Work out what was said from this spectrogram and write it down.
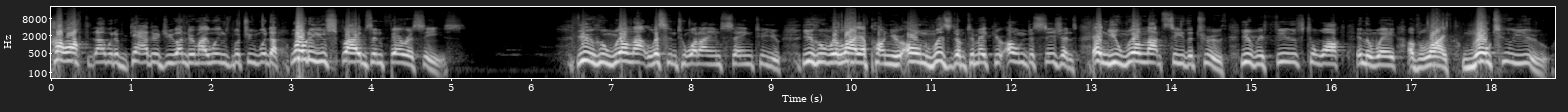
how often I would have gathered you under my wings, but you would not. Woe to you, scribes and Pharisees! You who will not listen to what I am saying to you, you who rely upon your own wisdom to make your own decisions, and you will not see the truth. You refuse to walk in the way of life. Woe to you!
